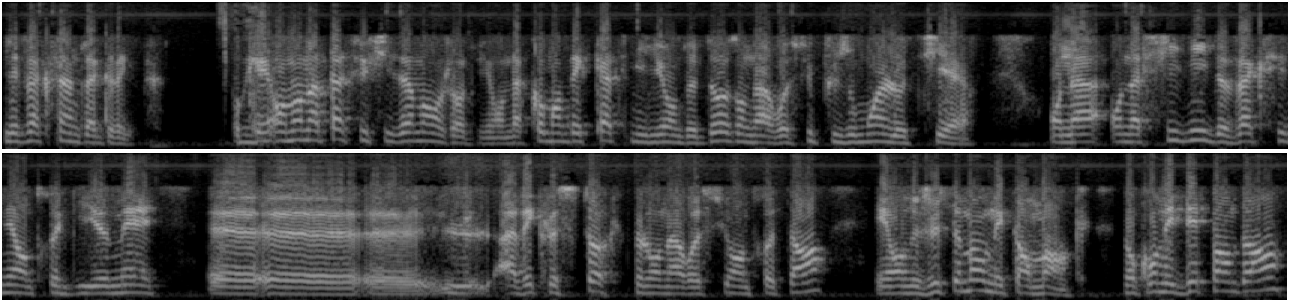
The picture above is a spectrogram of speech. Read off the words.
Les vaccins de la grippe. Ok, on n'en a pas suffisamment aujourd'hui. On a commandé 4 millions de doses, on a reçu plus ou moins le tiers. On a, on a fini de vacciner entre guillemets euh, euh, le, avec le stock que l'on a reçu entre temps, et on justement on est en manque. Donc on est dépendant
